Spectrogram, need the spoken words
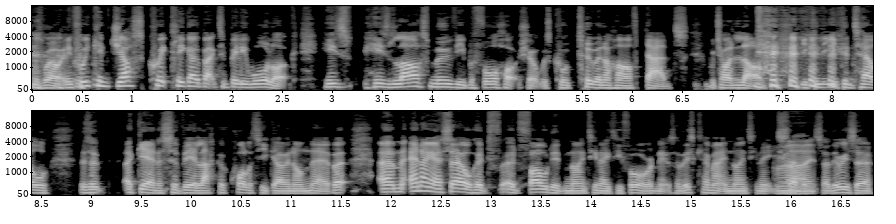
as well. and if we can just quickly go back to Billy Warlock, his his last movie before Hot Shot was called Two and a Half Dads, which I love. you can you can tell there's a again a severe lack of quality going on there. But um, NASL had had folded in 1984, hadn't it? So this came out in 1987. Right. So there is a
